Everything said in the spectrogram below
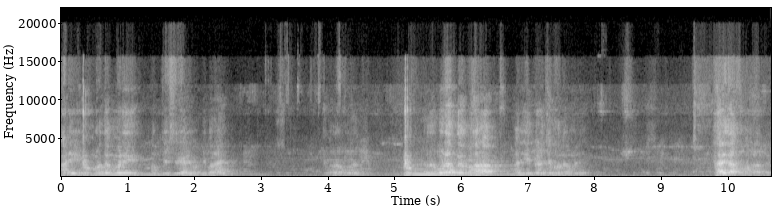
आणि मृदंगमणी आमचे श्री हरिभक्तीपर आहे रघुनंदन महाराज आणि इकडचे मृदंगमणी हरिदास महाराज आहे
